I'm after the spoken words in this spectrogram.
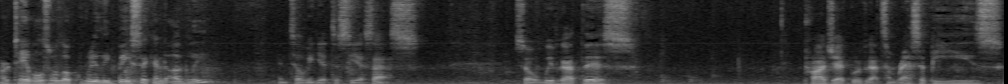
Our tables will look really basic and ugly until we get to CSS. So we've got this project, we've got some recipes,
